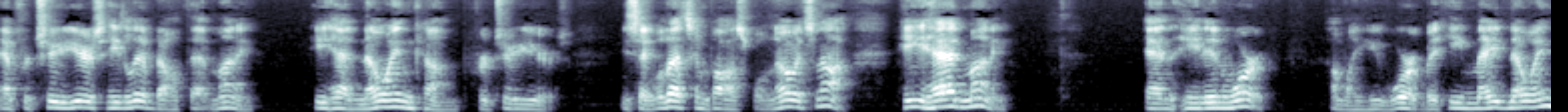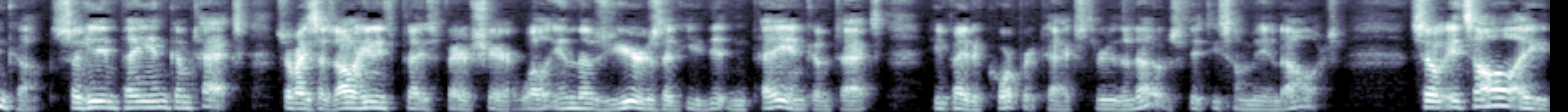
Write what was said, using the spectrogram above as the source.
and for two years, he lived off that money. He had no income for two years. You say, well, that's impossible. No, it's not. He had money and he didn't work. I'm like, he worked, but he made no income. So he didn't pay income tax. So everybody says, oh, he needs to pay his fair share. Well, in those years that he didn't pay income tax, he paid a corporate tax through the nose, 50 some million dollars. So it's all a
